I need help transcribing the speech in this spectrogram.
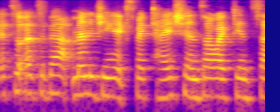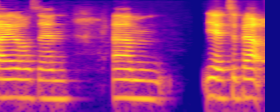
it's it's about managing expectations. I worked in sales, and um, yeah, it's about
